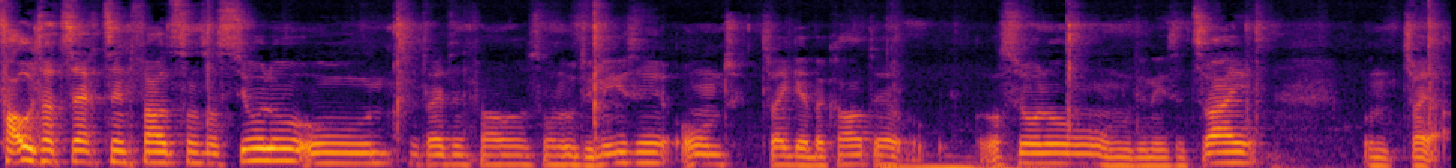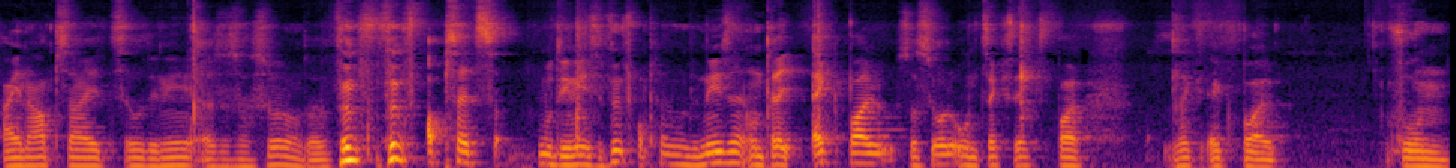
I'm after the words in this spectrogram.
Fouls hat 16 Fouls von Sassuolo und 13 Fouls von Udinese und zwei gelbe Karte Sassuolo und Udinese 2 und zwei ein Abseits Udinese, also Sassuolo und 5 5 Abseits Udinese, 5 Abseits Udinese und 3 Eckball Sassuolo und 6 Eckball 6 Eckball von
